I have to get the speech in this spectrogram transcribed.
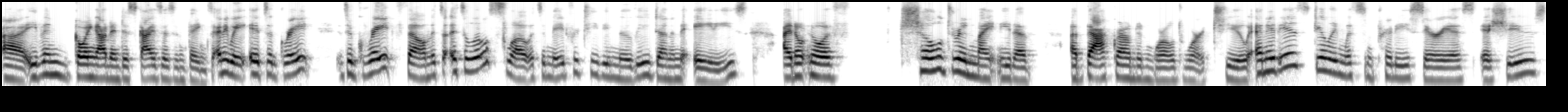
uh, even going out in disguises and things. Anyway, it's a great it's a great film. It's it's a little slow. It's a made for TV movie done in the 80s. I don't know if children might need a a background in World War II, and it is dealing with some pretty serious issues.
